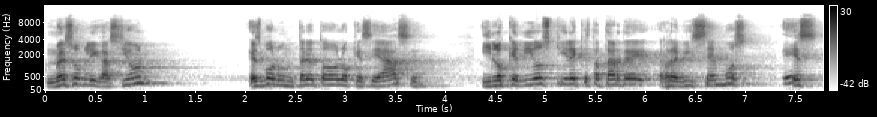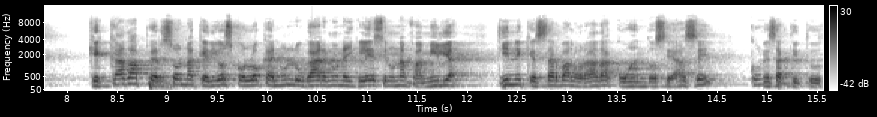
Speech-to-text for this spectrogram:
no es obligación, es voluntario todo lo que se hace. Y lo que Dios quiere que esta tarde revisemos es que cada persona que Dios coloca en un lugar, en una iglesia, en una familia, tiene que ser valorada cuando se hace con esa actitud.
